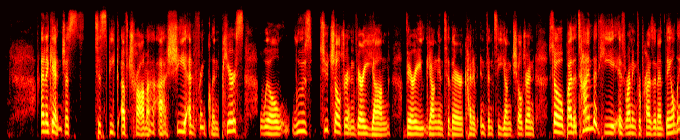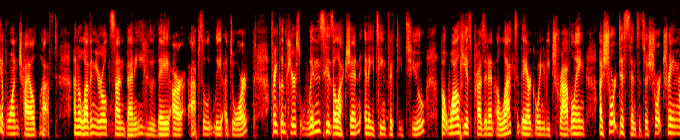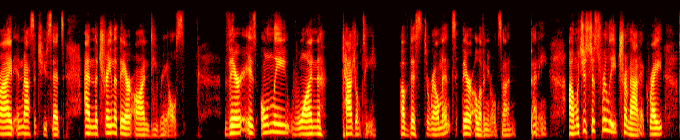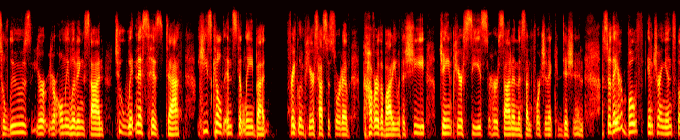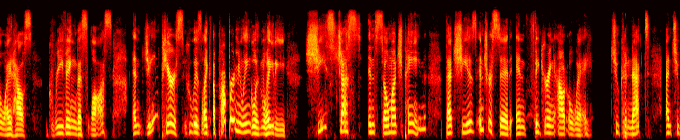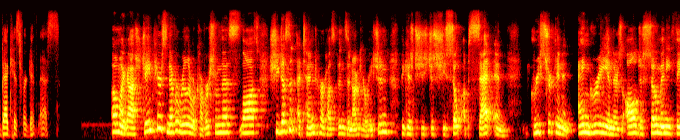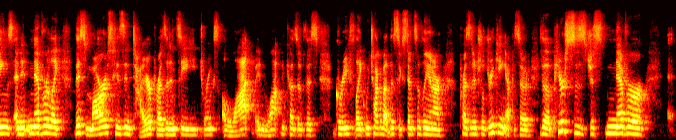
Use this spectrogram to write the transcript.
And again, just to speak of trauma. Uh, she and Franklin Pierce will lose two children very young, very young into their kind of infancy, young children. So by the time that he is running for president, they only have one child left an 11 year old son, Benny, who they are absolutely adore. Franklin Pierce wins his election in 1852, but while he is president elect, they are going to be traveling a short distance. It's a short train ride in Massachusetts, and the train that they are on derails there is only one casualty of this derailment their 11 year old son benny um, which is just really traumatic right to lose your your only living son to witness his death he's killed instantly but Franklin Pierce has to sort of cover the body with a sheet. Jane Pierce sees her son in this unfortunate condition. So they are both entering into the White House grieving this loss. And Jane Pierce, who is like a proper New England lady, she's just in so much pain that she is interested in figuring out a way to connect and to beg his forgiveness. Oh my gosh, Jane Pierce never really recovers from this loss. She doesn't attend her husband's inauguration because she's just she's so upset and grief stricken and angry and there's all just so many things and it never like this mars his entire presidency he drinks a lot and a lot because of this grief. Like we talk about this extensively in our presidential drinking episode. The pierces just never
